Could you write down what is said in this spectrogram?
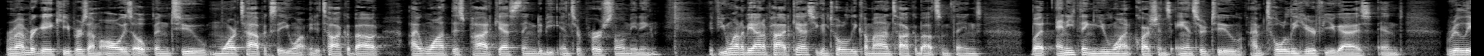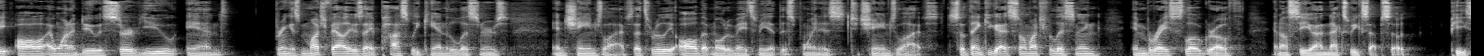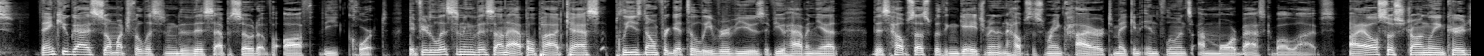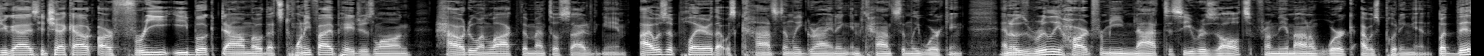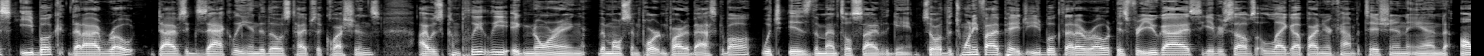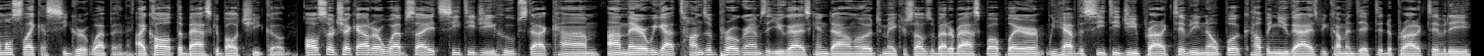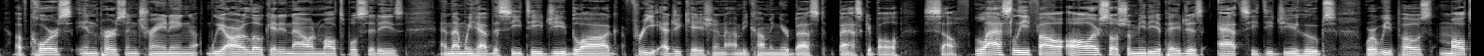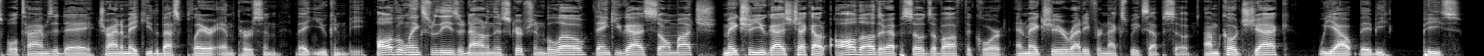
Remember, gatekeepers, I'm always open to more topics that you want me to talk about. I want this podcast thing to be interpersonal, meaning if you want to be on a podcast, you can totally come on, talk about some things. But anything you want questions answered to, I'm totally here for you guys. And really, all I want to do is serve you and bring as much value as I possibly can to the listeners and change lives. That's really all that motivates me at this point is to change lives. So thank you guys so much for listening. Embrace slow growth, and I'll see you on next week's episode. Peace. Thank you guys so much for listening to this episode of Off the Court. If you're listening to this on Apple Podcasts, please don't forget to leave reviews if you haven't yet. This helps us with engagement and helps us rank higher to make an influence on more basketball lives. I also strongly encourage you guys to check out our free ebook download that's 25 pages long how to unlock the mental side of the game. I was a player that was constantly grinding and constantly working, and it was really hard for me not to see results from the amount of work I was putting in. But this ebook that I wrote dives exactly into those types of questions. I was completely ignoring the most important part of basketball, which is the mental side of the game. So, the 25 page ebook that I wrote is for you guys to give yourselves a leg up on your competition and almost like a secret weapon. I call it the basketball cheat code. Also, check out our website, ctghoops.com. On there, we got tons of programs that you guys can download to make yourselves a better basketball player. We have the CTG Productivity Notebook, helping you guys become addicted to productivity. Of course, in person training we are located now in multiple cities. And then we have the CTG blog, free education on becoming your best basketball self. Lastly, follow all our social media pages at CTG Hoops, where we post multiple times a day, trying to make you the best player and person that you can be. All the links for these are down in the description below. Thank you guys so much. Make sure you guys check out all the other episodes of Off the Court and make sure you're ready for next week's episode. I'm Coach Jack. We out, baby. Peace.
